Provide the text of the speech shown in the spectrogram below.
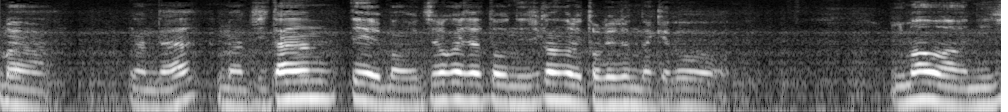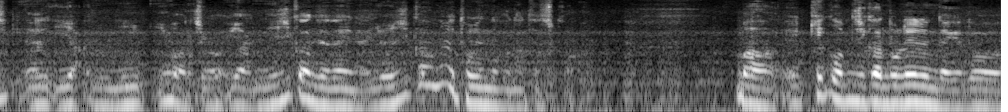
まあなんだ？まあ時短って、まあ、うちの会社と2時間ぐらい取れるんだけど今は2時いや今は違う。いや2時間じゃないな。4時間ぐらい取れるのかな確か。まあ結構時間取れるんだけど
